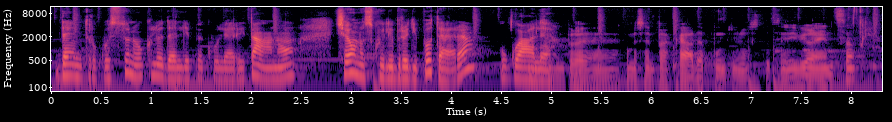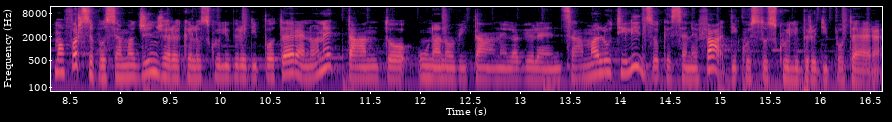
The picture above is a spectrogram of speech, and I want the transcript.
dentro questo nucleo delle peculiarità, no? C'è uno squilibrio di potere uguale. Come sempre, come sempre, accade appunto in una situazione di violenza. Ma forse possiamo aggiungere che lo squilibrio di potere non è tanto una novità nella violenza, ma l'utilizzo che se ne fa di questo squilibrio di potere.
